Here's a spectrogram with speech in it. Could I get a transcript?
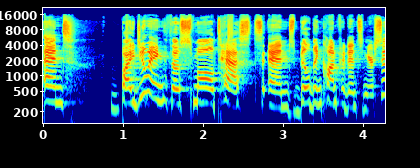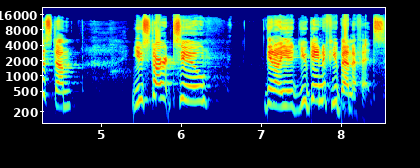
And by doing those small tests and building confidence in your system, you start to, you know, you, you gain a few benefits.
